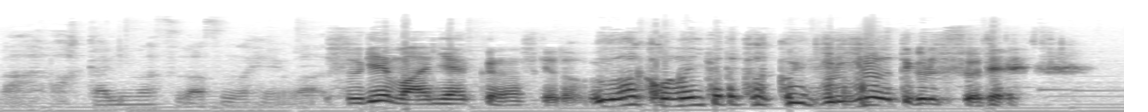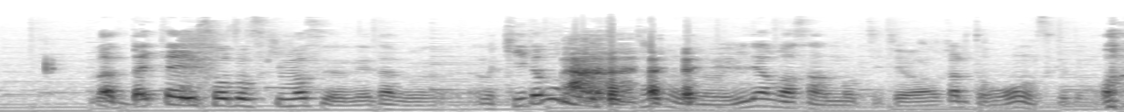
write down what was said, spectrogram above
まあわかりますわその辺はすげえマニアックなんですけど、うわ、この言い方かっこいい、ブルブルってくるんですよね。まあ大体想像つきますよね多分あの聞いたことない人も多分 稲葉さんのって言ってわかると思うんですけども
